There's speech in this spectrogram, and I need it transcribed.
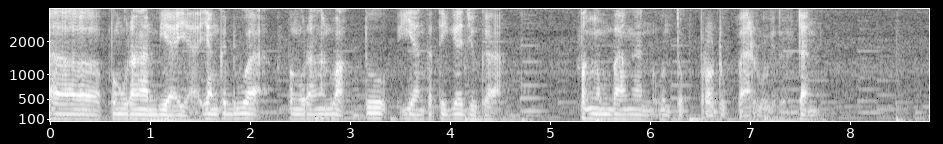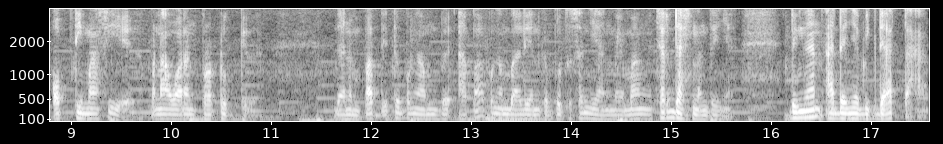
eh, pengurangan biaya. Yang kedua, pengurangan waktu. Yang ketiga juga pengembangan untuk produk baru gitu dan optimasi ya, penawaran produk gitu dan empat itu pengambil apa pengembalian keputusan yang memang cerdas nantinya. Dengan adanya big data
